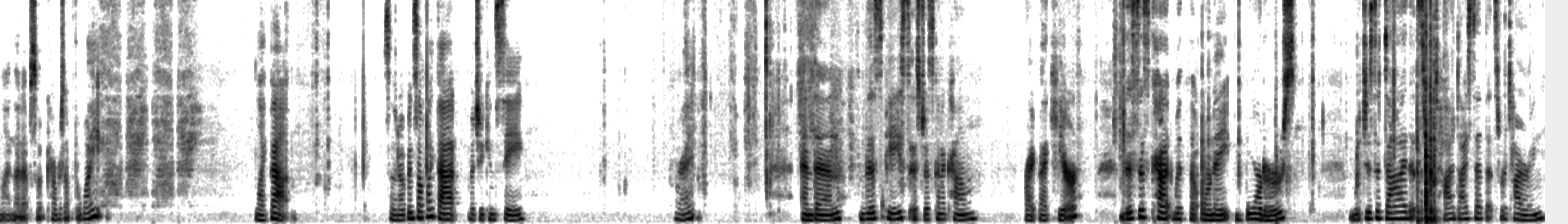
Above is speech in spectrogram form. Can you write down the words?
Line that up so it covers up the white like that. So it opens up like that, but you can see, right? And then this piece is just going to come right back here. This is cut with the ornate borders, which is a die that's retired, die set that's retiring.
